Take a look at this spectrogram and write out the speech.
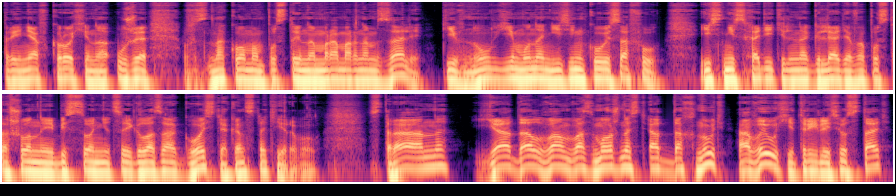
приняв Крохина уже в знакомом пустынном мраморном зале, кивнул ему на низенькую софу и, снисходительно глядя в опустошенные бессонницей глаза гостя, констатировал. «Странно. Я дал вам возможность отдохнуть, а вы ухитрились устать».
